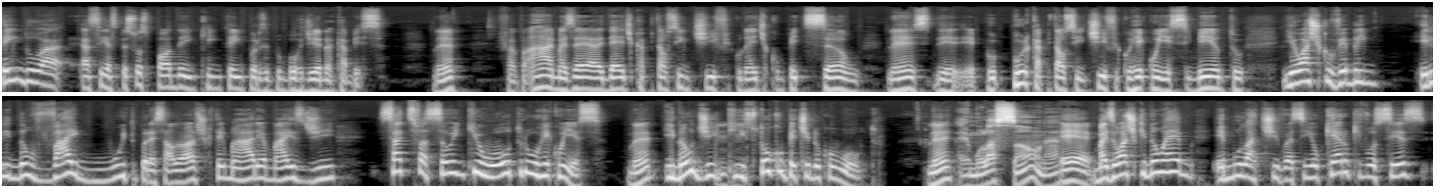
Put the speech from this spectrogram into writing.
Tendo a. Assim, as pessoas podem. Quem tem, por exemplo, Bourdieu na cabeça, né? Fala, ah, mas é a ideia de capital científico, né? De competição, né? de- Por, por capital científico, reconhecimento. E eu acho que o Veblen, ele não vai muito por essa área. Eu acho que tem uma área mais de satisfação em que o outro o reconheça, né? E não de que estou competindo com o outro, né? A emulação, né? É, mas eu acho que não é emulativo, assim, eu quero que vocês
